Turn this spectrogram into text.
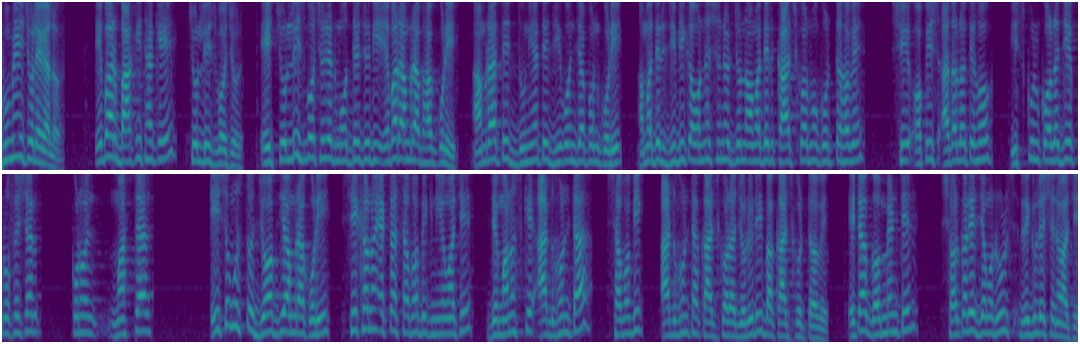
ঘুমেই চলে গেল। এবার বাকি থাকে চল্লিশ বছর। এই চল্লিশ বছরের মধ্যে যদি এবার আমরা ভাগ করি আমরা দুনিয়াতে জীবনযাপন করি, আমাদের জীবিকা অন্বেষণের জন্য আমাদের কাজকর্ম করতে হবে। সে অফিস, আদালতে হোক, স্কুল, কলেজে, প্রফেসর, কোনো মাস্টার, এই সমস্ত জব যে আমরা করি, সেখানেও একটা স্বাভাবিক নিয়ম আছে যে মানুষকে আট ঘণ্টা স্বাভাবিক আট ঘণ্টা কাজ করা জরুরি বা কাজ করতে হবে। এটা গভর্নমেন্টের সরকারের যেমন রুলস রেগুলেশনও আছে।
